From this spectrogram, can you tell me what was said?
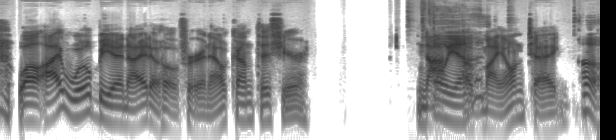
well, I will be in Idaho for an elk hunt this year. Not Oh, yeah? of my own tag. Oh,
